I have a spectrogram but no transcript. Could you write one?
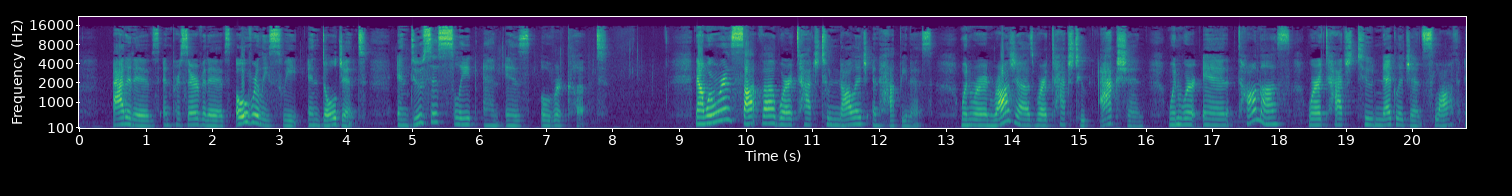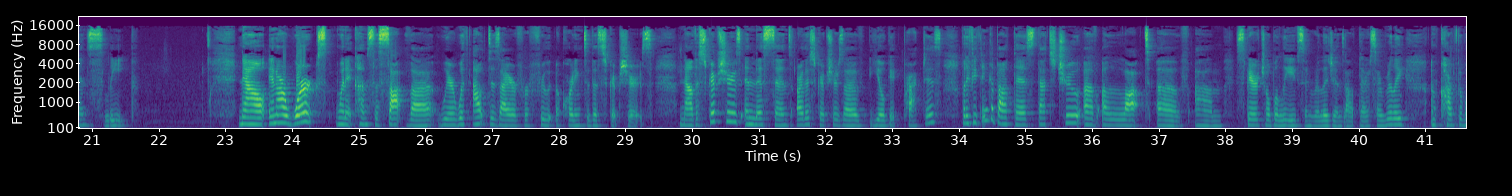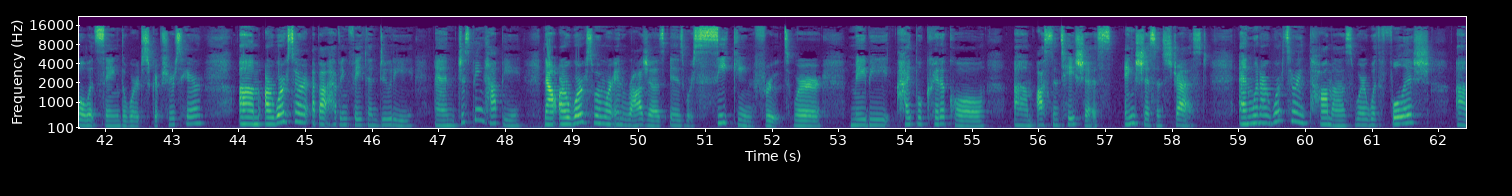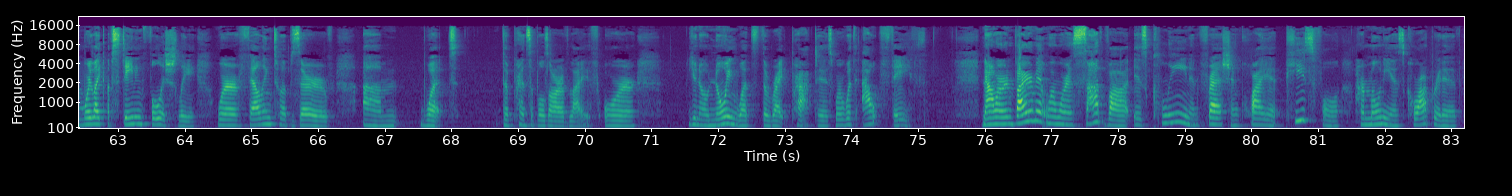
additives and preservatives, overly sweet, indulgent, induces sleep, and is overcooked. Now, when we're in sattva, we're attached to knowledge and happiness. When we're in rajas, we're attached to action. When we're in tamas, we're attached to negligence, sloth, and sleep. Now, in our works, when it comes to sattva, we're without desire for fruit according to the scriptures. Now, the scriptures in this sense are the scriptures of yogic practice. But if you think about this, that's true of a lot of um, spiritual beliefs and religions out there. So really, I really am comfortable with saying the word scriptures here. Um, our works are about having faith and duty and just being happy. Now, our works when we're in rajas is we're seeking fruit. We're maybe hypocritical, um, ostentatious, anxious, and stressed. And when our works are in tamas, we're with foolish, um, we're like abstaining foolishly. We're failing to observe um, what the principles are of life or you know, knowing what's the right practice. We're without faith. Now, our environment when we're in sattva is clean and fresh and quiet, peaceful, harmonious, cooperative,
